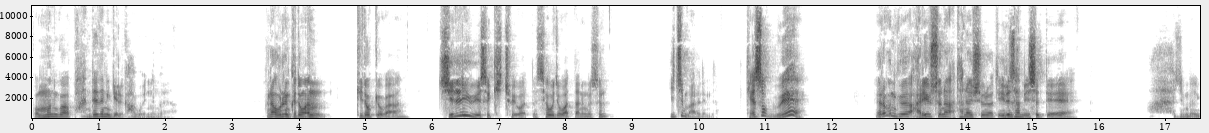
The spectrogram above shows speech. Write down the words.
본문과 반대되는 길을 가고 있는 거예요. 그러나 우리는 그동안 기독교가 진리 위에서 기초해 왔던, 세워져 왔다는 것을 잊지 말아야 됩니다. 계속 왜? 여러분 그 아리우스나 아타나시우나 이런 사람이 있을 때, 아, 정말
